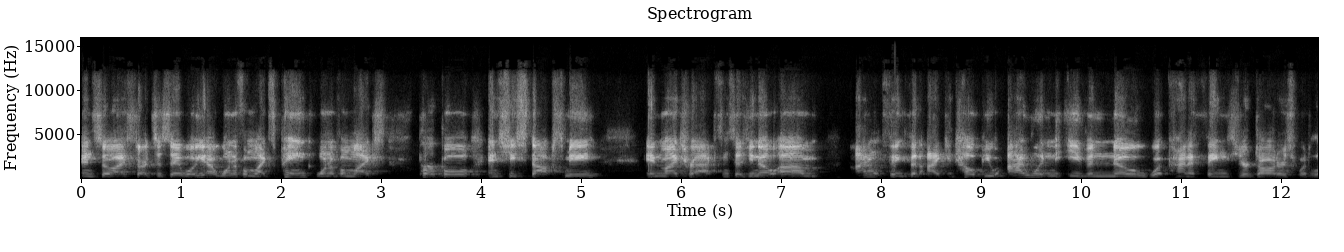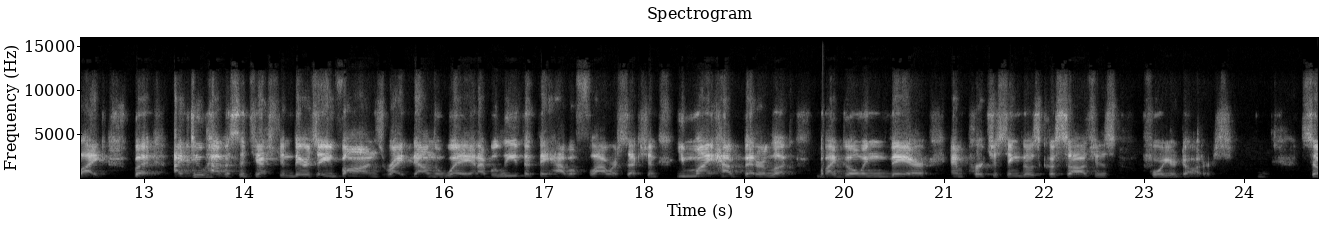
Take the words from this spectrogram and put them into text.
And so I start to say, well, yeah, one of them likes pink, one of them likes purple. And she stops me in my tracks and says, you know, um, I don't think that I can help you. I wouldn't even know what kind of things your daughters would like. But I do have a suggestion. There's a Vons right down the way, and I believe that they have a flower section. You might have better luck by going there and purchasing those corsages for your daughters. So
